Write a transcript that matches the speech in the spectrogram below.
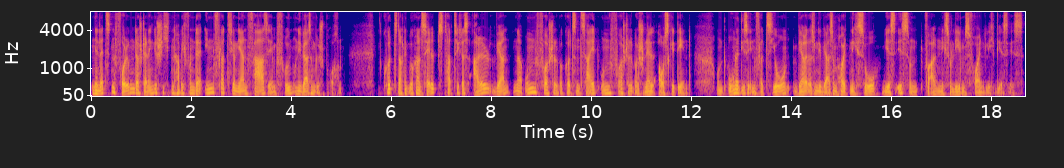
In den letzten Folgen der Sternengeschichten habe ich von der inflationären Phase im frühen Universum gesprochen. Kurz nach dem Urknall selbst hat sich das All während einer unvorstellbar kurzen Zeit unvorstellbar schnell ausgedehnt. Und ohne diese Inflation wäre das Universum heute nicht so, wie es ist und vor allem nicht so lebensfreundlich, wie es ist.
